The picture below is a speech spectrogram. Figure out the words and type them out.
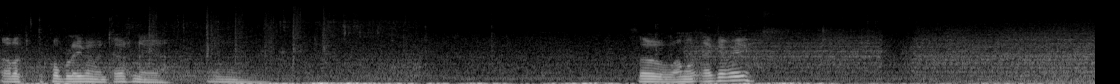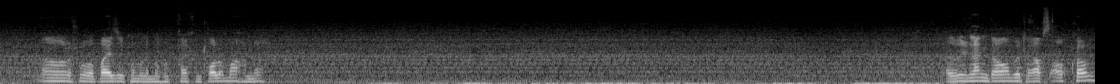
Ah, da gibt es Probleme mit der Schnee. Hm. So, haben wir einen LKW. Ah, schon vorbei sind, können wir dann mal Kontrolle machen, ne? Also wie lange dauern wird, es auch kommen.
